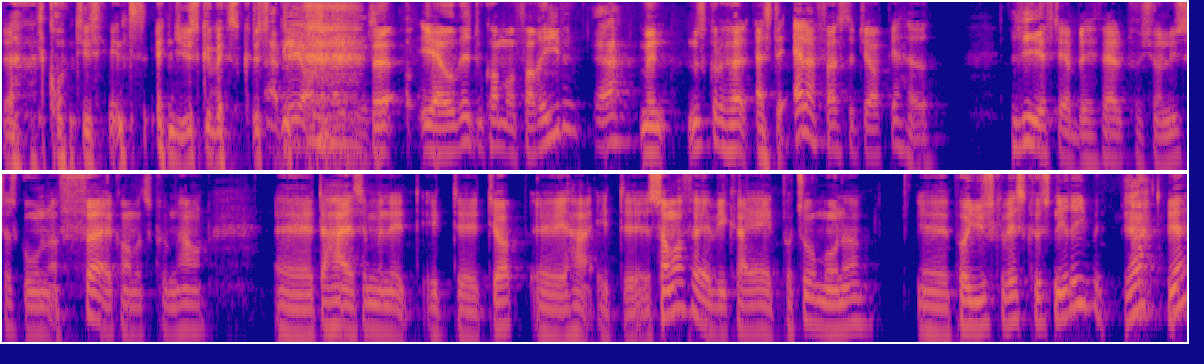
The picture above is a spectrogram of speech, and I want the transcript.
grundigt end, end Jyske Vestkysten. Ja, det er også rigtigt. Øh, jeg ved, du kommer fra Ribe, ja. men nu skal du høre, altså det allerførste job, jeg havde, lige efter jeg blev færdig på Journalisterskolen, og før jeg kommer til København, øh, der har jeg simpelthen et, et, øh, job. Øh, jeg har et uh, sommerferievikariat på to måneder øh, på Jyske Vestkysten i Ribe. Ja? Ja.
